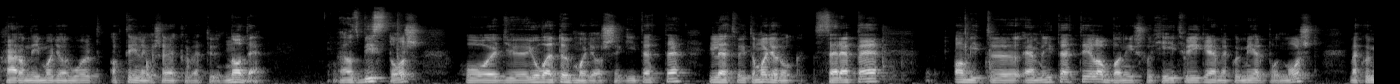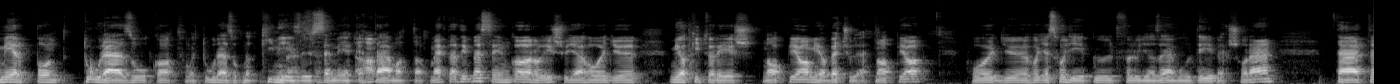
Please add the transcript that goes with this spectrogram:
három-négy magyar volt a tényleges elkövető. Na de, az biztos, hogy jóval több magyar segítette, illetve itt a magyarok szerepe, amit említettél abban is, hogy hétvége, meg hogy miért pont most, meg hogy miért pont túrázókat, vagy túrázóknak kinéző Persze. személyeket Aha. támadtak meg. Tehát itt beszéljünk arról is, ugye, hogy mi a kitörés napja, mi a becsület napja, hogy, hogy ez hogy épült fel ugye az elmúlt évek során. Tehát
